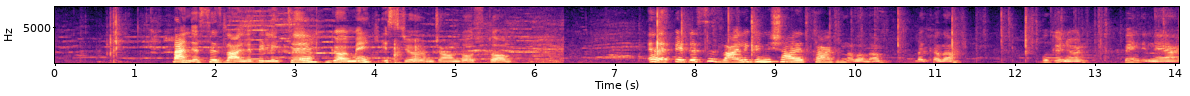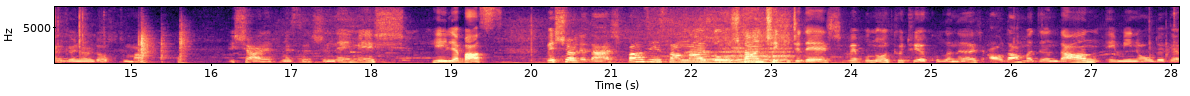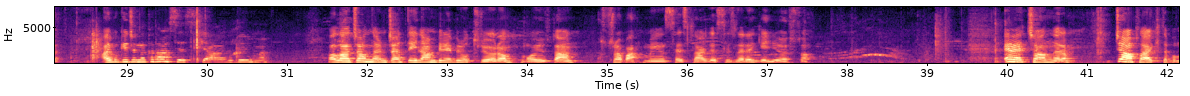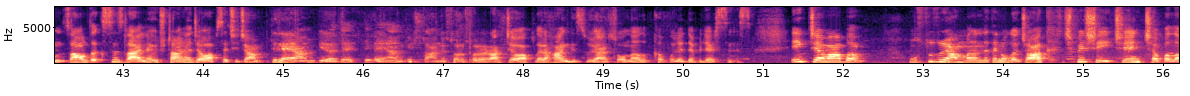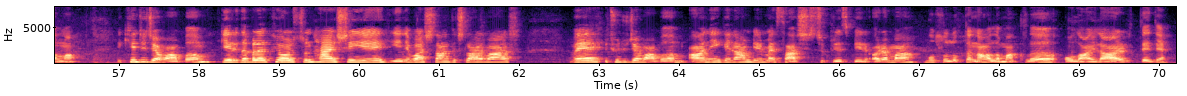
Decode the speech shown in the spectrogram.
ben de sizlerle birlikte görmek istiyorum can dostum. Evet bir de sizlerle gün işaret kartını alalım. Bakalım bugünün beni dinleyen gönül dostuma işaret mesajı neymiş? Hilebaz. Ve şöyle der, bazı insanlar doğuştan çekicidir ve bunu kötüye kullanır. Aldanmadığından emin ol dedi. Ay bu gece ne kadar ses geldi değil mi? Vallahi canlarım caddeyle birebir oturuyorum. O yüzden kusura bakmayın sesler de sizlere geliyorsa. Evet canlarım. Cevaplar kitabımızı aldık. Sizlerle 3 tane cevap seçeceğim. Dileyen bir adet, dileyen 3 tane soru sorarak cevapları hangisi uyarsa onu alıp kabul edebilirsiniz. İlk cevabım mutsuz uyanmana neden olacak hiçbir şey için çabalama. İkinci cevabım geride bırakıyorsun her şeyi, yeni başlangıçlar var. Ve üçüncü cevabım ani gelen bir mesaj, sürpriz bir arama, mutluluktan ağlamaklı olaylar dedi.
